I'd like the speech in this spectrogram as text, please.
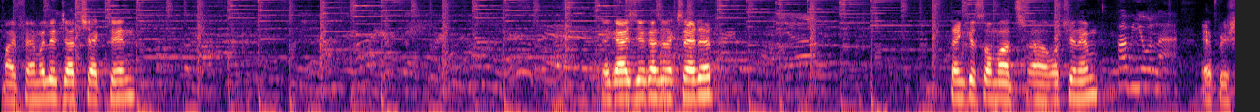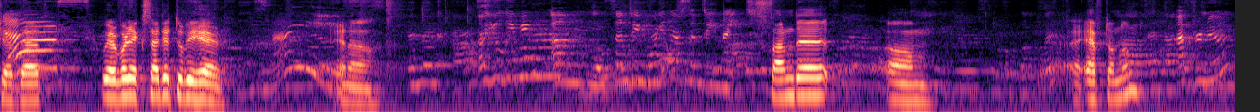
my family just checked in. Hey guys, you guys are excited? Thank you so much. Uh, what's your name? Fabiola. I appreciate Yes. that. We are very excited to be here. Nice. You know, Are you leaving um, Sunday morning or Sunday night? Sunday um, afternoon. Afternoon?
